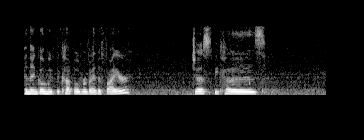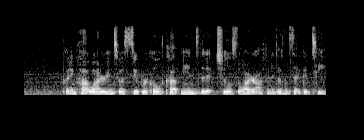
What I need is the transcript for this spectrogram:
and then go move the cup over by the fire just because putting hot water into a super cold cup means that it chills the water off and it doesn't set good tea.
